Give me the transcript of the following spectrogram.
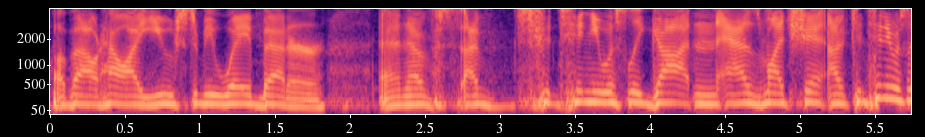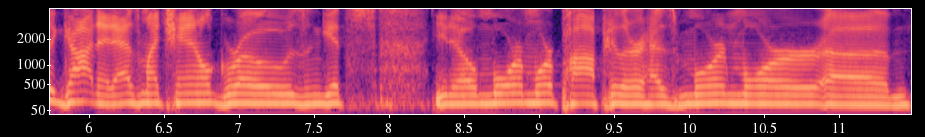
about how I used to be way better, and I've I've continuously gotten as my cha- I've continuously gotten it as my channel grows and gets, you know, more and more popular, has more and more. Um,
